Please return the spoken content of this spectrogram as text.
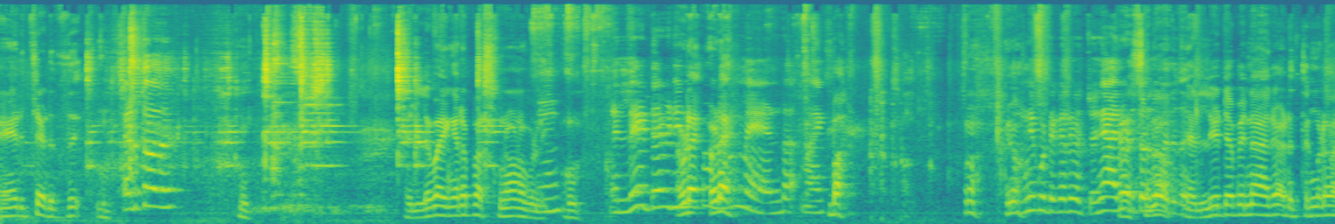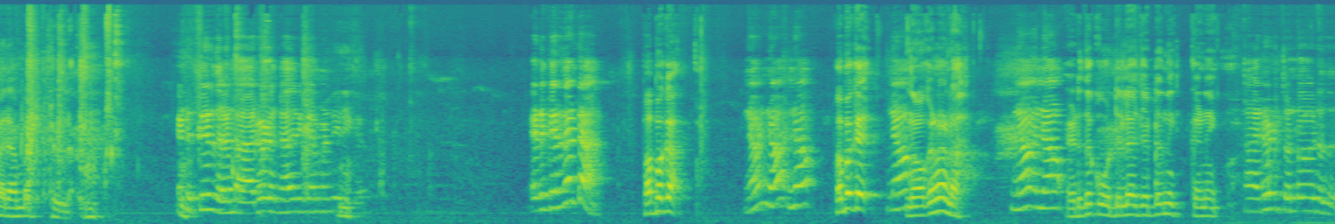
മേടിച്ചെടുത്ത്. എല്ല് ഭയങ്കര പ്രശ്നമാണ് പുള്ളി. എല്ല എല്ലാം ഇട്ടേ പിന്നെ ഇവിടെ, ഇവിടെ. ആരും എല്ല് പിന്നെ അടുത്തും കൂടെ വരാൻ പറ്റില്ല നോക്കണോ എടുത്ത് കൂട്ടിൽ വെച്ചിട്ട് നിക്കണേ. ആരും എടുത്തോണ്ട് പോരുത്.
